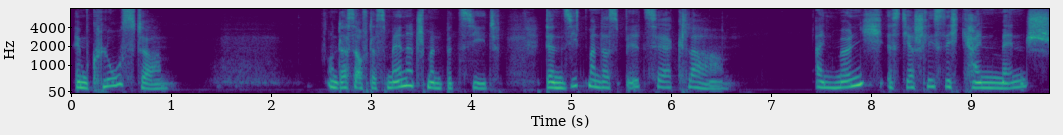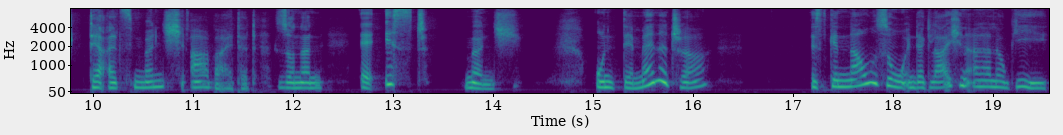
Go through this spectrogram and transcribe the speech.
im Kloster und das auf das Management bezieht, dann sieht man das Bild sehr klar. Ein Mönch ist ja schließlich kein Mensch, der als Mönch arbeitet, sondern er ist Mönch. Und der Manager ist genauso in der gleichen Analogie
